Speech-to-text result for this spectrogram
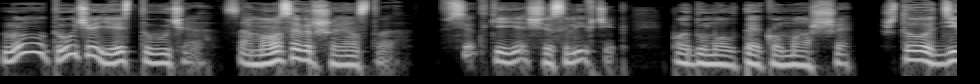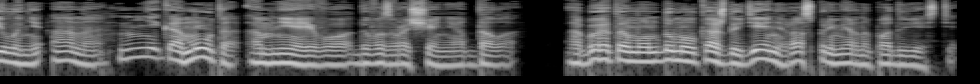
«Ну, туча есть туча, само совершенство. Все-таки я счастливчик», — подумал Теко Маши, что Дилани Анна не кому-то, а мне его до возвращения отдала. Об этом он думал каждый день раз примерно по двести,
